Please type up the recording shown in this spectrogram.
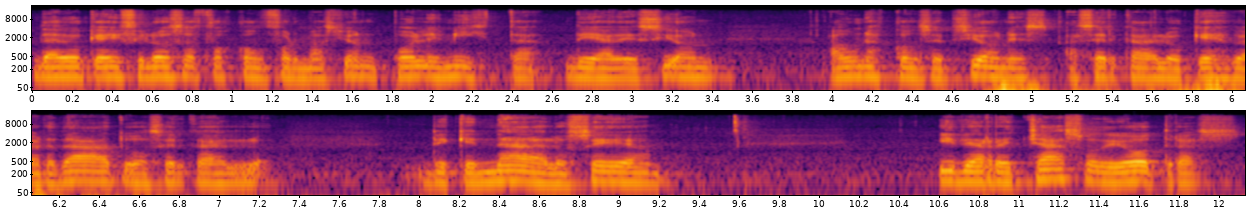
dado que hay filósofos con formación polemista de adhesión a unas concepciones acerca de lo que es verdad o acerca de, de que nada lo sea, y de rechazo de otras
